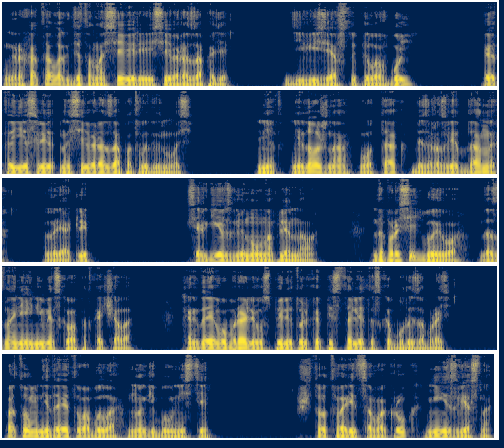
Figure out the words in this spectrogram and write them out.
Грохотало где-то на севере и северо-западе. Дивизия вступила в бой? Это если на северо-запад выдвинулась. Нет, не должна. Вот так, без разведданных? Вряд ли. Сергей взглянул на пленного. Допросить бы его, до знания немецкого подкачало. Когда его брали, успели только пистолет из кобуры забрать. Потом не до этого было, ноги бы унести. Что творится вокруг, неизвестно.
